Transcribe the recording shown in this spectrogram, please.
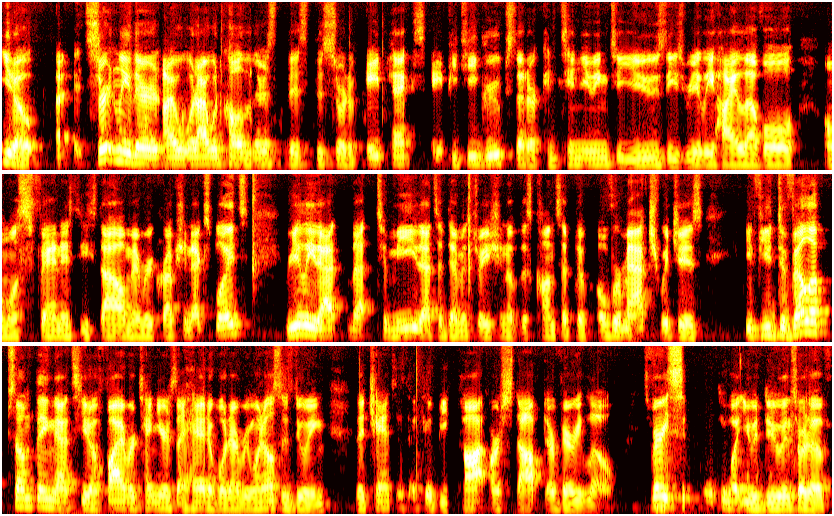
you know uh, certainly there. I, what I would call there's this this sort of apex APT groups that are continuing to use these really high level, almost fantasy style memory corruption exploits really that that to me that's a demonstration of this concept of overmatch which is if you develop something that's you know five or ten years ahead of what everyone else is doing the chances that you'll be caught or stopped are very low. It's very similar to what you would do in sort of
